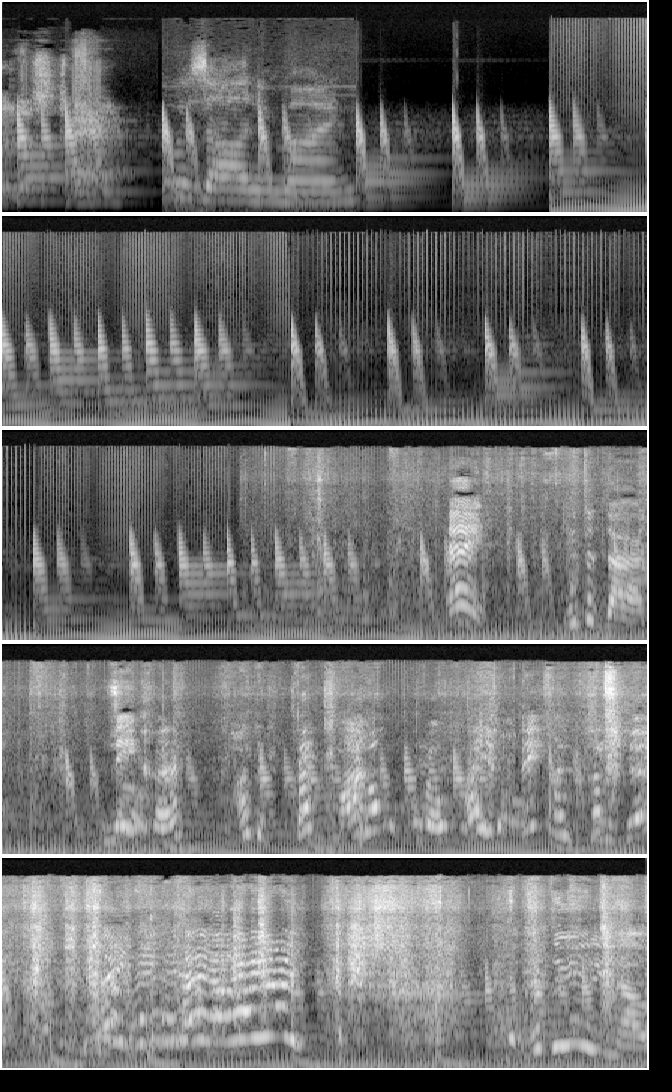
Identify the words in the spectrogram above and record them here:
understand. was all in mine. Hé, hey, moet het daar? Negen. Houd de bek, man. Houd je bek, man. Hé, hé, hé, hé, hé. Wat doen jullie nou?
